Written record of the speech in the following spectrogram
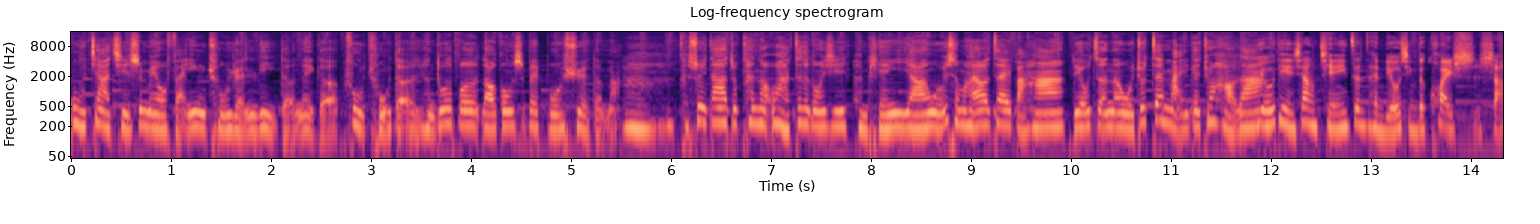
物价其实是没有反映出人力的那个付出的，很多波劳工是被剥削的嘛。嗯，可所以大家就看到哇，这个东西很便宜啊，我为什么还要再把它留着呢？我就再买一个就好啦。有点像前一阵子很流行的快时尚。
